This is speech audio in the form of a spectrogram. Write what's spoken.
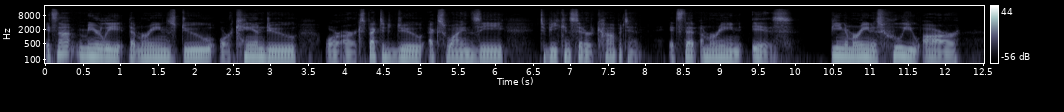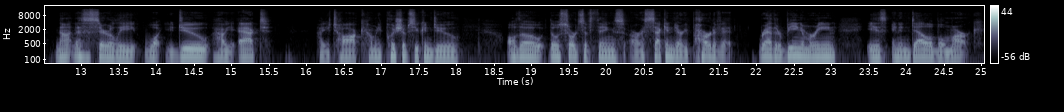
It's not merely that Marines do or can do or are expected to do X, Y, and Z to be considered competent. It's that a Marine is. Being a Marine is who you are, not necessarily what you do, how you act, how you talk, how many push ups you can do, although those sorts of things are a secondary part of it. Rather, being a Marine is an indelible mark.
